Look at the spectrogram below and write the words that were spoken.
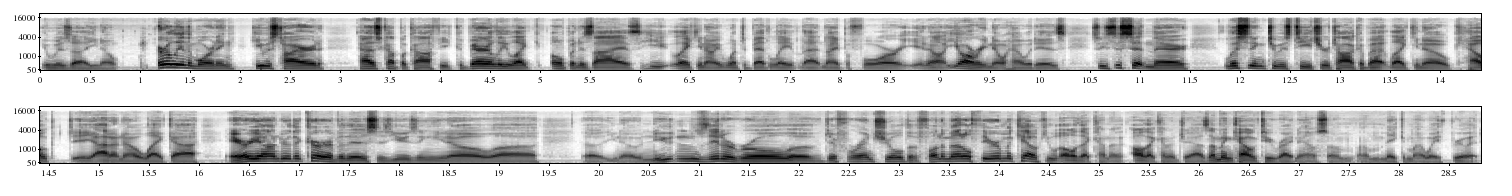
It was, uh, you know, early in the morning. He was tired has a cup of coffee, could barely like open his eyes. He like, you know, he went to bed late that night before. You know, you already know how it is. So he's just sitting there listening to his teacher talk about like, you know, calc I don't know, like uh area under the curve of this is using, you know, uh uh, you know Newton's integral of differential, the fundamental theorem of calculus, all that kind of all that kind of jazz. I'm in Calc 2 right now, so I'm I'm making my way through it.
